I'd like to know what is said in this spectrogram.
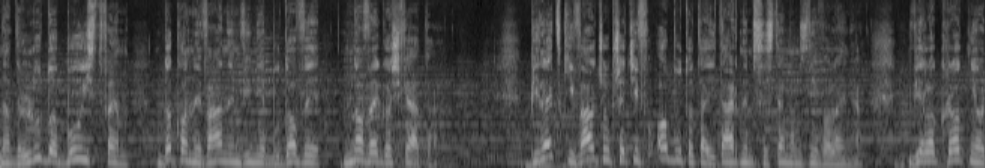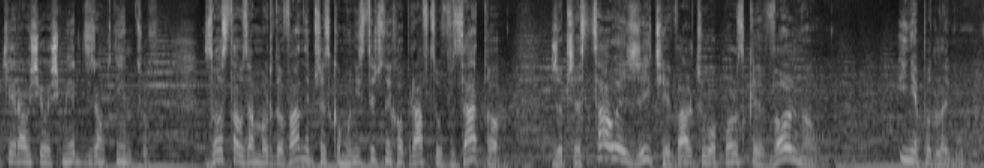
nad ludobójstwem dokonywanym w imię budowy nowego świata. Pilecki walczył przeciw obu totalitarnym systemom zniewolenia. Wielokrotnie ocierał się o śmierć z rąk Niemców. Został zamordowany przez komunistycznych oprawców za to, że przez całe życie walczył o Polskę wolną i niepodległą.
